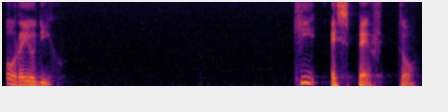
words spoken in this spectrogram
Ora io dico, chi è esperto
